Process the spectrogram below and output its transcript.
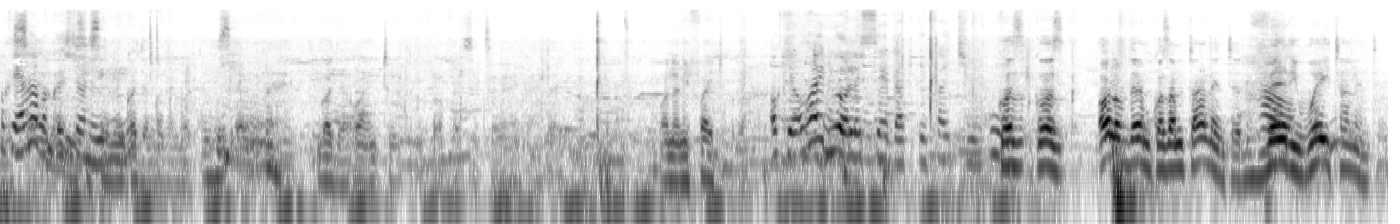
Okay, I have a question with you. ngoja ngoja ngoja. Ngoja one two three four five six seven eight nine ten. Wananifight bro. Okay, why do you always say that they fight you? Because cause cause all of them because I'm talented. Very way talented.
